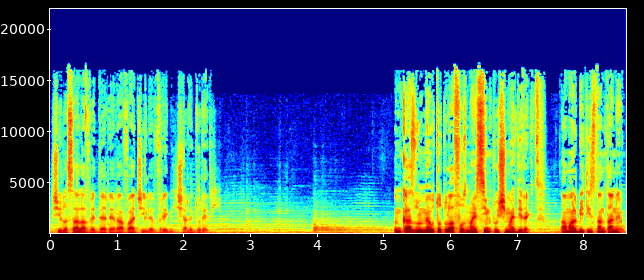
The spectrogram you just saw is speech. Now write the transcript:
și lăsa la vedere ravagiile vremii și ale durerii. În cazul meu totul a fost mai simplu și mai direct. Am albit instantaneu.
